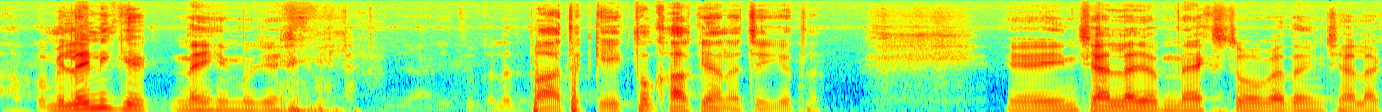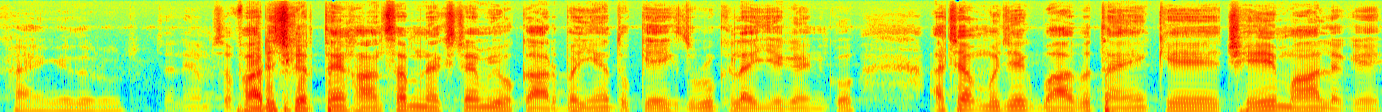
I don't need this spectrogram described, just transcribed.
आपको मिला नहीं केक? नहीं मुझे नहीं मिला। यार ये तो गलत बात है केक तो खा के आना चाहिए था। इनशाला जब नेक्स्ट होगा तो इनशाला खाएँगे ज़रूर। चलिए हम सिफारिश करते हैं खान साहब नेक्स्ट टाइम ये वो कार भाई हैं तो केक ज़रूर खिलाइएगा इनको। अच्छा मुझे एक बात बताएँ कि छः माह लगे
